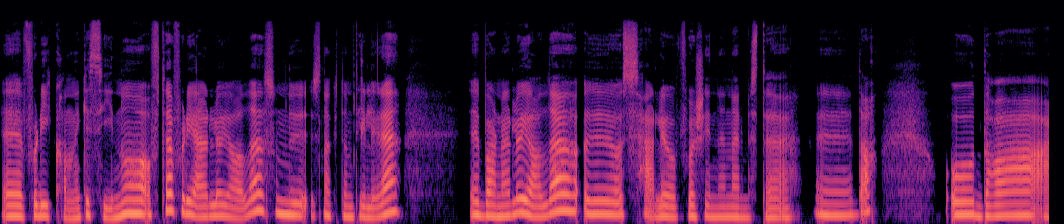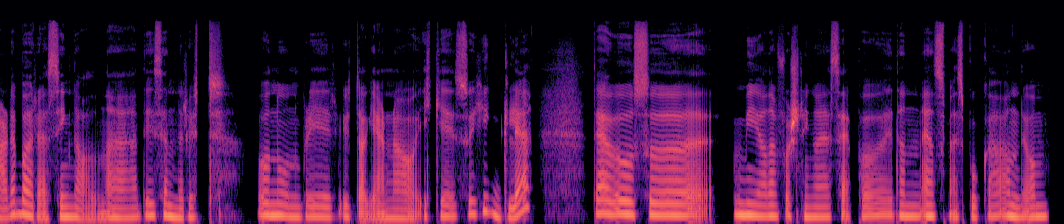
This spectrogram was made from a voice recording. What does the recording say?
Eh, For de kan ikke si noe ofte, for de er lojale, som du snakket om tidligere. Eh, Barn er lojale, eh, og særlig overfor sine nærmeste eh, da. Og da er det bare signalene de sender ut. Og noen blir utagerende og ikke så hyggelige. Det er jo også mye av den forskninga jeg ser på i den ensomhetsboka, handler jo om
